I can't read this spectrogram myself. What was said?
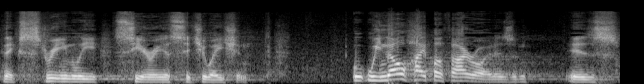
an extremely serious situation. We know hypothyroidism is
